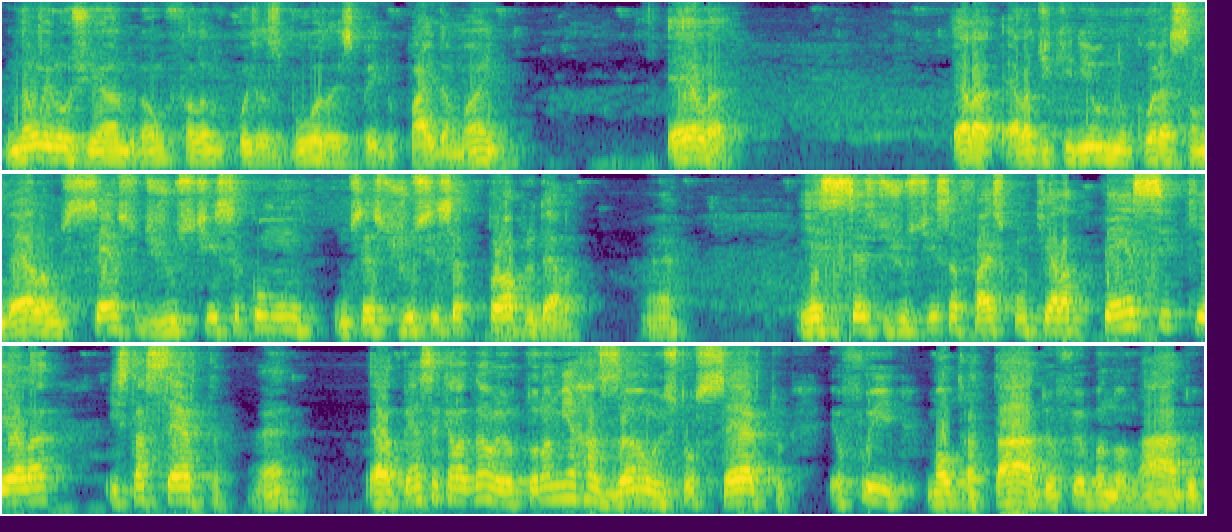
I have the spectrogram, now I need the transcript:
Não elogiando, não falando coisas boas a respeito do pai e da mãe, ela ela, ela adquiriu no coração dela um senso de justiça comum, um senso de justiça próprio dela. Né? E esse senso de justiça faz com que ela pense que ela está certa. Né? Ela pensa que ela, não, eu estou na minha razão, eu estou certo, eu fui maltratado, eu fui abandonado,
